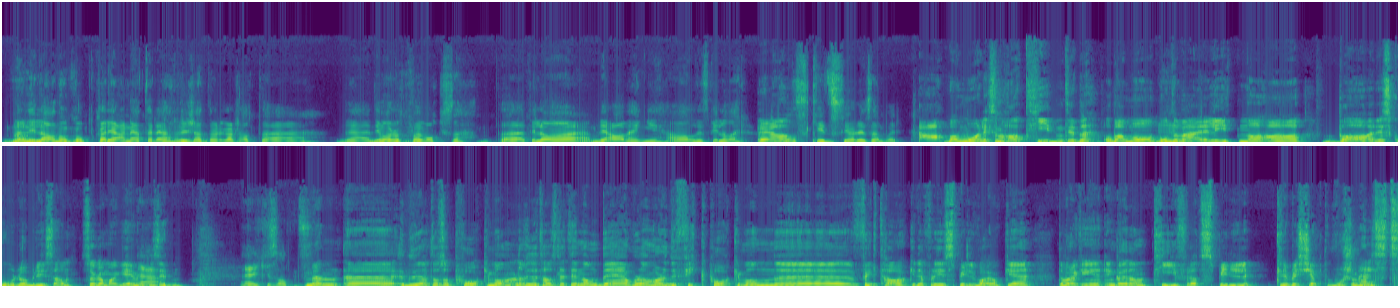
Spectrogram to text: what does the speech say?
men de la nok opp karrieren etter det, for de skjønte vel kanskje at eh, det, de var nok for voksne eh, til å eh, bli avhengig av alle de spillene der. Ja. Those kids gjør det istedenfor. Ja, Man må liksom ha tiden til det, og da må man måtte Mm. være liten og ha bare skole å bry seg om. Så kan man game Ja. på siden. Eh, Ikke sant? Men uh, du nevnte også Pokémon. Vil du ta oss litt innom det? Hvordan var det du fikk Pokémon uh, Fikk tak i det? Fordi spill var jo ikke Det var jo ikke en garanti for at spill kunne bli kjøpt hvor som helst.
